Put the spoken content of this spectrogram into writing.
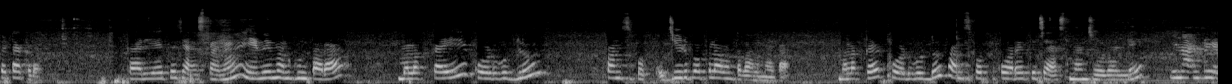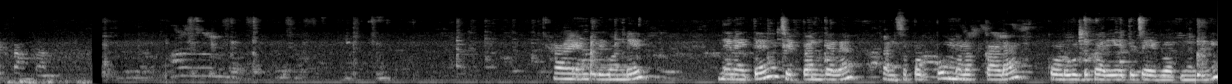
పెట్ట అక్కడ. కర్రీ అయితే చేస్తాను. ఏమేమి అనుకుంటారా? ములక్కాయ కోడిగుడ్లు పనసపప్పు. జీడిపప్పులా ఉంటుంది అనమాట ములక్కాయ కోడిగుడ్డు పనసపప్పు కూర అయితే చేస్తున్నాను చూడండి. నేను అంటే చెప్తా ఉంటాను. హాయ్ అండి ఇదిగోండి. నేనైతే చెప్పాను కదా పనసపప్పు ములక్కాడ కోడిగుడ్డు కర్రీ అయితే చేయబోతున్నానని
